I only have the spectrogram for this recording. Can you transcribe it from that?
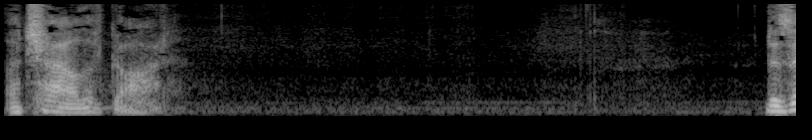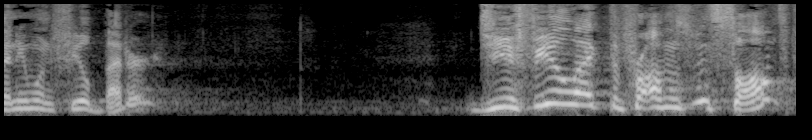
a child of God. Does anyone feel better? Do you feel like the problem's been solved?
